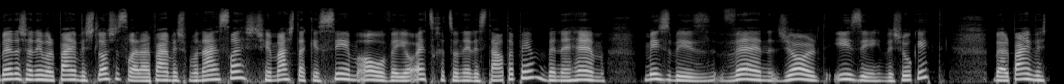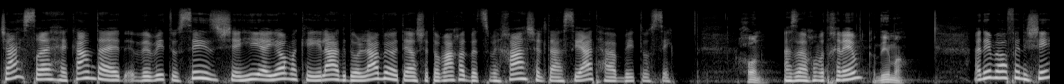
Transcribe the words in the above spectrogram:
בין השנים 2013 ל-2018 שימשת כ-CMO ויועץ חיצוני לסטארט-אפים, ביניהם מיסביז, ון, ג'ולט, איזי ושוקיט. ב-2019 הקמת את The B2Cs, שהיא היום הקהילה הגדולה ביותר שתומכת בצמיחה של תעשיית ה-B2C. נכון, אז אנחנו מתחילים? קדימה. אני באופן אישי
